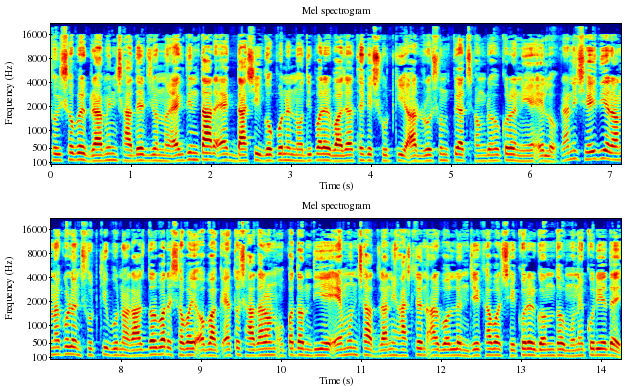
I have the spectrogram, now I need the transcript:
শৈশবের গ্রামীণ স্বাদের জন্য। একদিন তার এক দাসী গোপনে নদী পাড়ের বাজার থেকে শুটকি আর রসুন পেঁয়াজ সংগ্রহ করে নিয়ে এলো। রানী সেই দিয়ে রান্না করলেন শুটকি বুনা। রাজদরবারে সবাই অবাক। এত সাধারণ উপাদান দিয়ে এমন স্বাদ। রানী হাসলেন আর বললেন যে খাবার শেকরের গন্ধ মনে করিয়ে দেয়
